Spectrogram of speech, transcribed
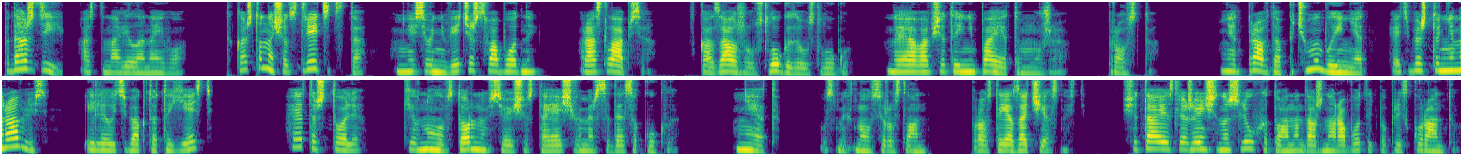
«Подожди», — остановила она его. «Так а что насчет встретиться-то? У меня сегодня вечер свободный». «Расслабься», — сказал же, услуга за услугу. «Да я вообще-то и не поэтому уже. Просто». «Нет, правда, а почему бы и нет? Я тебе что, не нравлюсь? Или у тебя кто-то есть?» «Это что ли?» — кивнула в сторону все еще стоящего Мерседеса куклы. «Нет», — усмехнулся Руслан. «Просто я за честность. Считаю, если женщина шлюха, то она должна работать по прескуранту.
